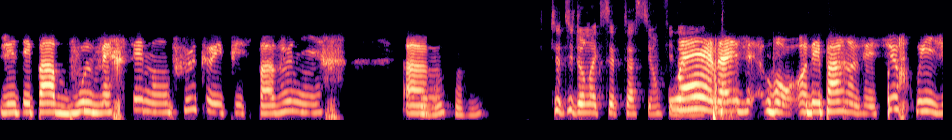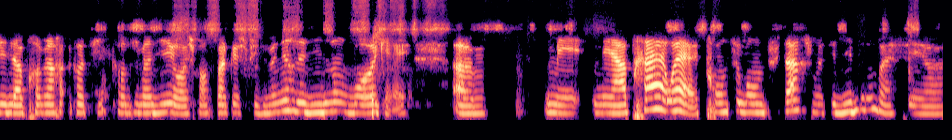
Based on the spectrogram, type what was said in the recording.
j'étais pas bouleversée non plus qu'il puisse pas venir. Mmh mmh C'était dans l'acceptation finalement. Ouais, ben, bon, au départ, c'est sûr que oui, j'ai la première, quand il, quand il m'a dit, oh, je pense pas que je puisse venir, j'ai dit non, bon, ok. mais, mais après, ouais, 30 secondes plus tard, je me suis dit, bon, bah, c'est, euh,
